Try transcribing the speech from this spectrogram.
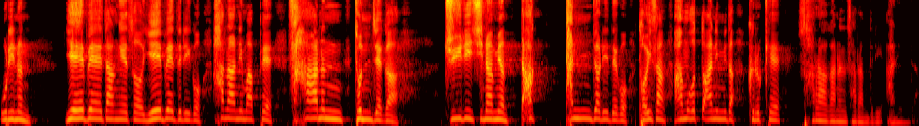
우리는 예배당에서 예배드리고 하나님 앞에 사는 존재가 주일이 지나면 딱 단절이 되고 더 이상 아무것도 아닙니다. 그렇게 살아가는 사람들이 아닙니다.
